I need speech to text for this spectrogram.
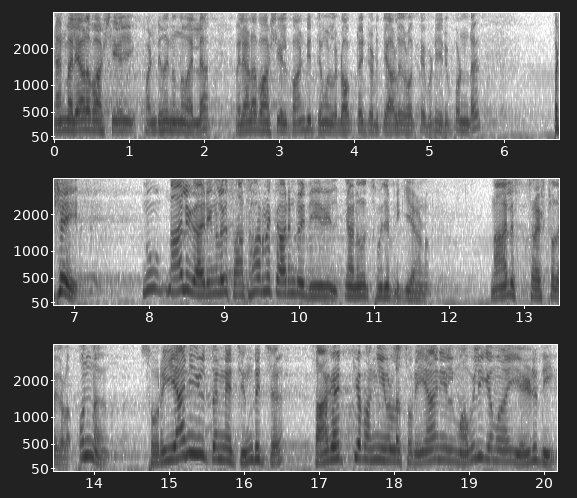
ഞാൻ മലയാള ഭാഷയിൽ പണ്ഡിതനൊന്നുമല്ല. മലയാള ഭാഷയിൽ പാണ്ഡിത്യമുള്ള ഡോക്ടറേറ്റ് എടുത്ത ആളുകളൊക്കെ ഇവിടെ ഇരിപ്പുണ്ട്. പക്ഷേ നാല് കാര്യങ്ങൾ സാധാരണക്കാരന്റെ രീതിയിൽ ഞാനൊന്ന് സൂചിപ്പിക്കുകയാണ്. നാല് ശ്രേഷ്ഠതകൾ. ഒന്ന് സൊറിയാനിയിൽ തന്നെ ചിന്തിച്ച് സാഹിത്യ ഭംഗിയുള്ള സൊറിയാനിയിൽ മൗലികമായി എഴുതി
